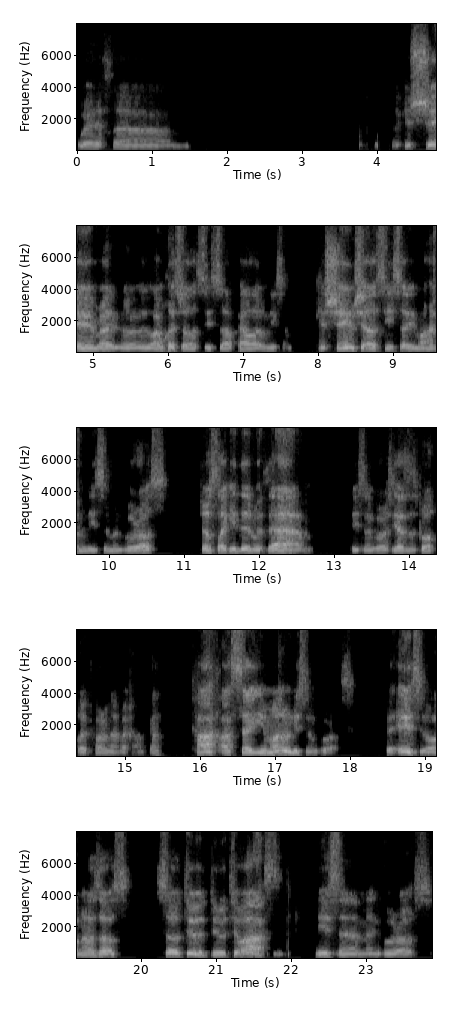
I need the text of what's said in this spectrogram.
with um, shame, right? Lamcha shel asisa pella unisim. Kishem shel asisa yimahem nisim and just like he did with them, nisim and guros. He has this both by Purim and by Hanukkah. Kach asay yimanu nisim guros. Be'esu onazos. So too, do to us nisim and guros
